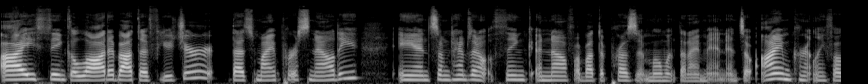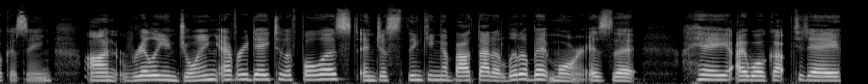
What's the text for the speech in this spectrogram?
I think a lot about the future. That's my personality. And sometimes I don't think enough about the present moment that I'm in. And so I'm currently focusing on really enjoying every day to the fullest and just thinking about that a little bit more is that, hey, I woke up today.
